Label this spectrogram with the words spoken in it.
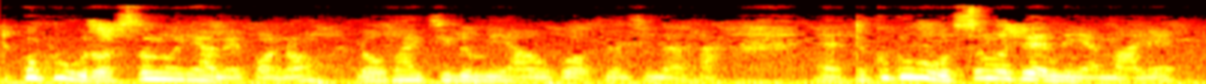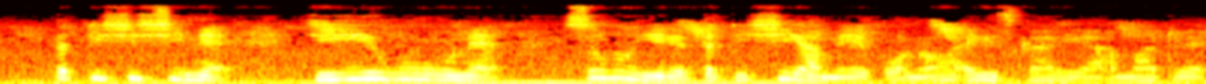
တခုခုတော့စွန့်လွတ်ရမယ်ပေါ့နော်လောဘကြီးလို့မရဘူးပေါ့ပြောချင်တာကအဲတခုခုကိုစွန့်လွတ်တဲ့နေရာမှာလဲတတိရှိရှိနဲ့ရေးဝူးနဲ့စွန့်လွတ်ရတဲ့တတိရှိရမယ်ပေါ့နော်အဲ့ဒီစကားတွေကအမတို့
